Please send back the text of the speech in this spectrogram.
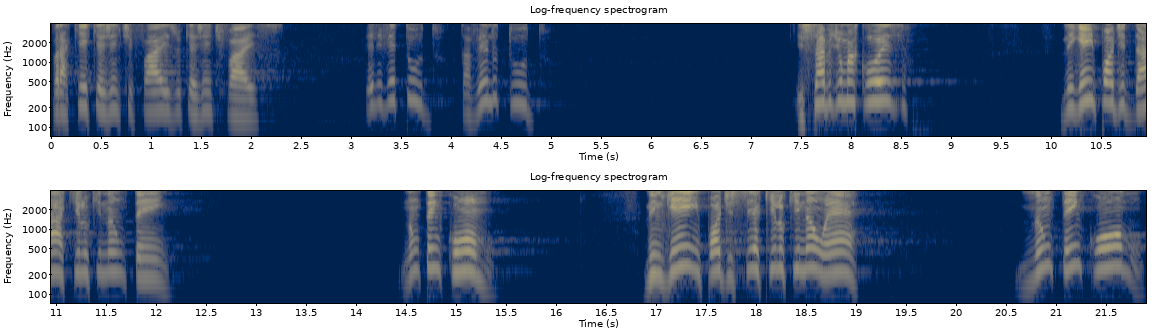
para que, que a gente faz o que a gente faz. Ele vê tudo, está vendo tudo. E sabe de uma coisa? Ninguém pode dar aquilo que não tem. Não tem como. Ninguém pode ser aquilo que não é. Não tem como.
